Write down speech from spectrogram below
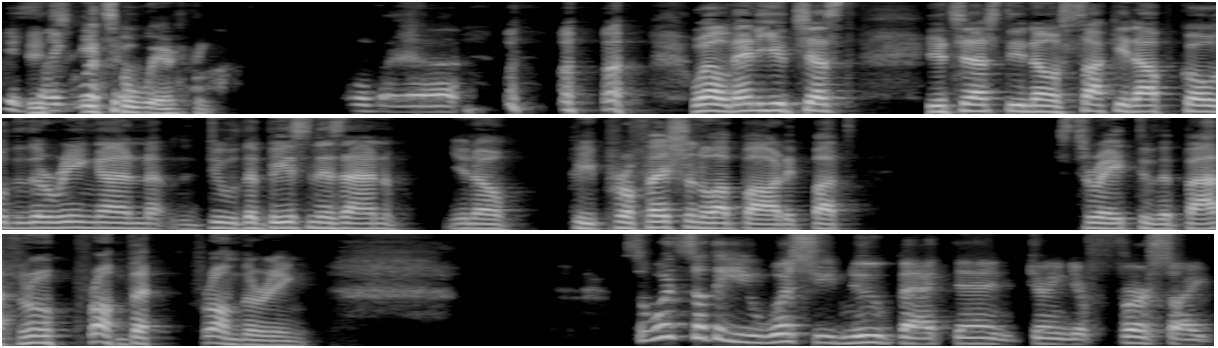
It's, it's, like, it's a weird thing. Well then you just you just you know suck it up go to the ring and do the business and you know be professional about it but straight to the bathroom from the from the ring so what's something you wish you knew back then during your first like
